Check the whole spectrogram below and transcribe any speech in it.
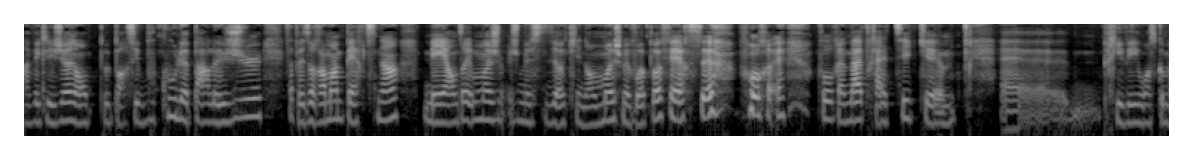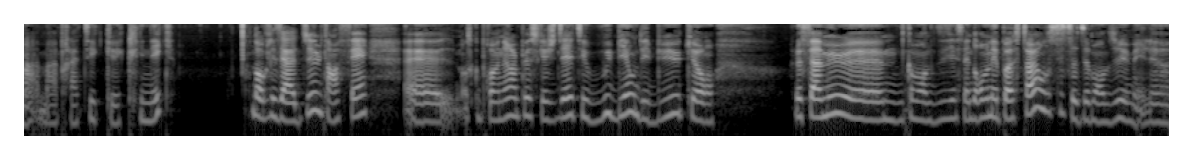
avec les jeunes, on peut passer beaucoup par le jeu. Ça peut être vraiment pertinent, mais on dirait, moi, je, me suis dit, OK, non, moi, je me vois pas faire ça pour, pour ma pratique euh, euh, privée ou en tout cas ma, pratique clinique. Donc, les adultes, en fait, euh, en tout cas, pour revenir un peu à ce que je disais, c'est oui, bien au début, le fameux, euh, comment on dit, syndrome d'imposteur aussi, se dire, mon Dieu, mais là,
